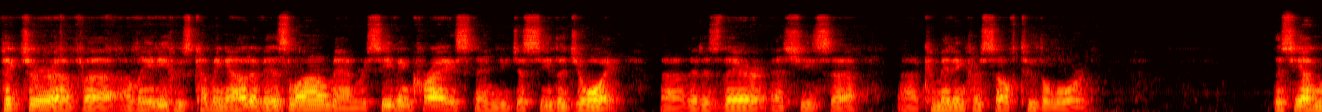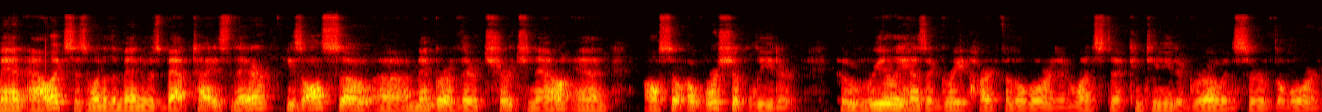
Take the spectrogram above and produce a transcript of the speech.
picture of uh, a lady who's coming out of Islam and receiving Christ, and you just see the joy uh, that is there as she's uh, uh committing herself to the Lord. This young man, Alex, is one of the men who was baptized there. He's also uh, a member of their church now and also a worship leader who really has a great heart for the Lord and wants to continue to grow and serve the Lord.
